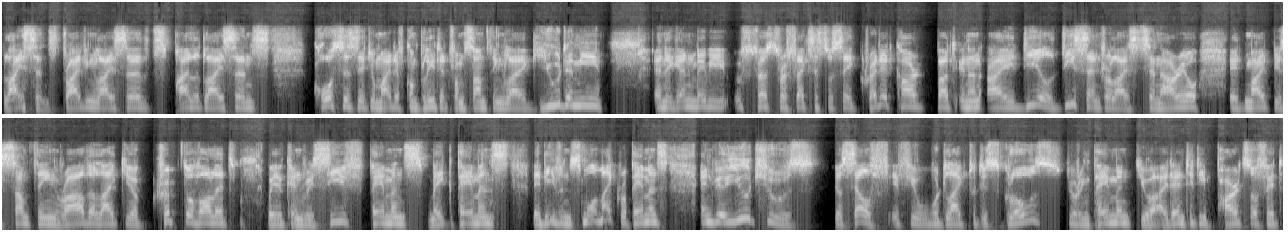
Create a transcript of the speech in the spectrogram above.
license, driving license, pilot license, courses that you might have completed from something like Udemy. And again, maybe first reflex is to say credit card, but in an ideal decentralized scenario, it might be something rather like your crypto wallet where you can receive payments, make payments, maybe even small micro payments, and where you choose yourself if you would like to disclose during payment your identity, parts of it,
